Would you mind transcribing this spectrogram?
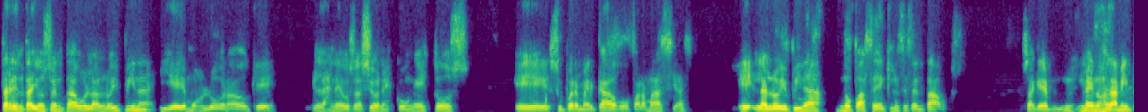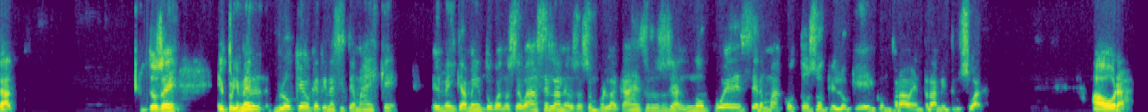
31 centavos la loipina y hemos logrado que en las negociaciones con estos eh, supermercados o farmacias, eh, la loipina no pase de 15 centavos, o sea que menos de la mitad. Entonces, El primer bloqueo que tiene el sistema es que el medicamento, cuando se va a hacer la negociación por la caja de seguro social, no puede ser más costoso que lo que él compraba en trámite usual. Ahora,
